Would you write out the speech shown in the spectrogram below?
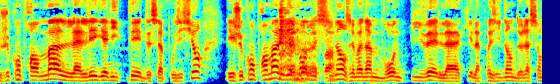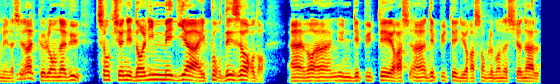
je comprends mal la légalité de sa position et je comprends mal également le silence de Mme Braun-Pivet, la présidente de l'Assemblée nationale, que l'on a vu sanctionner dans l'immédiat et pour désordre un, un- une députée, un député du Rassemblement national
